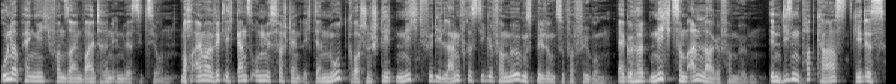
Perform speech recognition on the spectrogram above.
unabhängig von seinen weiteren Investitionen. Noch einmal wirklich ganz unmissverständlich, der Notgroschen steht nicht für die langfristige Vermögensbildung zur Verfügung. Er gehört nicht zum Anlagevermögen. In diesem Podcast geht es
